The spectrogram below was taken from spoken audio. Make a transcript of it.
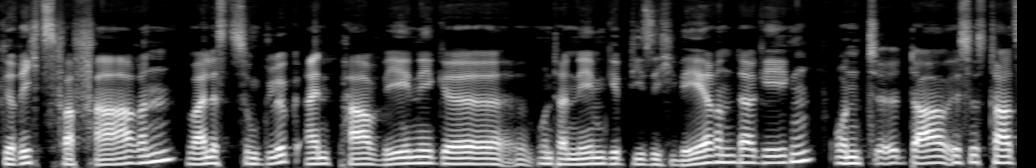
Gerichtsverfahren, weil es zum Glück ein paar wenige äh, Unternehmen gibt, die sich wehren dagegen. Und äh, da ist es tatsächlich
